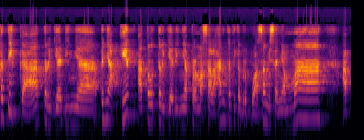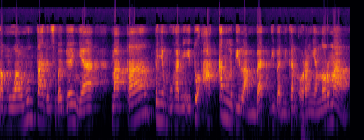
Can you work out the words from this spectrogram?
ketika terjadinya penyakit atau terjadinya permasalahan ketika berpuasa, misalnya mah atau mual muntah dan sebagainya, maka penyembuhannya itu akan lebih lambat dibandingkan orang yang normal.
